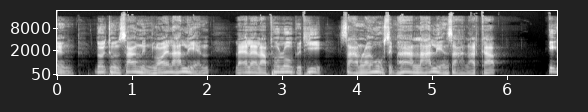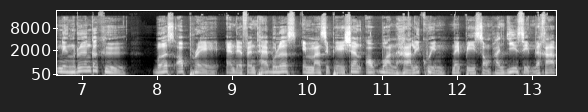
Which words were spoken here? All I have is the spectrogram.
7.1 โดยทุนสร้าง 100 ล้านเหรียญและรายรับทั่วโลกอยู่ที่ 365 ล้านเหรียญสหรัฐครับ อีกหนึ่งเรื่องก็คือ Birds of Prey and the Fantabulous Emancipation of One Harley Quinn ในปี 2020 นะครับ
